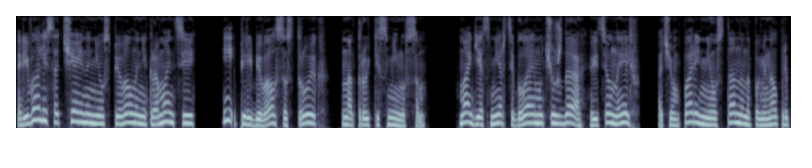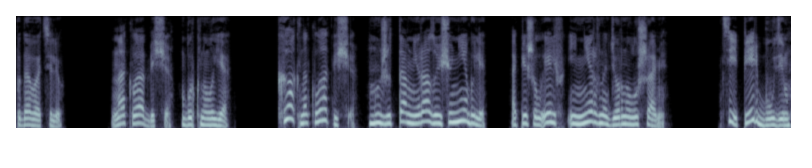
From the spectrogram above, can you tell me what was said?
Ривалис отчаянно не успевал на некромантии и перебивался строек на тройке с минусом. Магия смерти была ему чужда, ведь он эльф, о чем парень неустанно напоминал преподавателю. «На кладбище», — буркнул я. «Как на кладбище? Мы же там ни разу еще не были опешил эльф и нервно дернул ушами. «Теперь будем,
